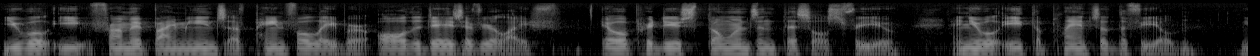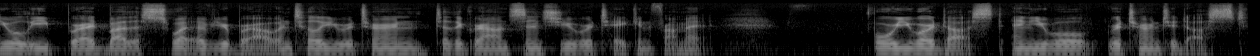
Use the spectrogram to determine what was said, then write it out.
You will eat from it by means of painful labor all the days of your life. It will produce thorns and thistles for you, and you will eat the plants of the field. You will eat bread by the sweat of your brow until you return to the ground since you were taken from it. For you are dust, and you will return to dust.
